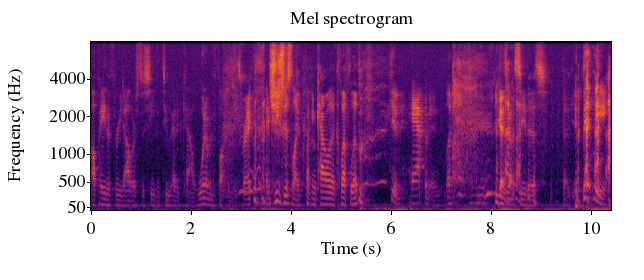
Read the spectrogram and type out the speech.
I'll pay the three dollars to see the two-headed cow, whatever the fuck it is, right? and she's just like, Fucking cow with a cleft lip. "It happening." Like, you guys got to see this. Like, it bit me.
